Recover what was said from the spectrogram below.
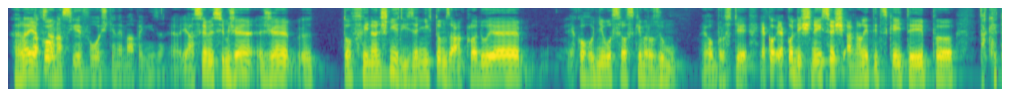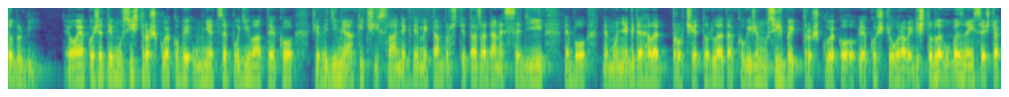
Hele, jako, A třeba na CFO ještě nemá peníze? Já si myslím, že, že to finanční řízení v tom základu je jako hodně o selském rozumu. Jo, prostě jako, jako když nejseš analytický typ, tak je to blbý. Jo, jakože ty musíš trošku jakoby umět se podívat, jako, že vidím nějaký čísla, někde mi tam prostě ta řada nesedí, nebo, nebo někde, hele, proč je tohle takový, že musíš být trošku jako, jako šťouravý. Když tohle vůbec nejseš, tak,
